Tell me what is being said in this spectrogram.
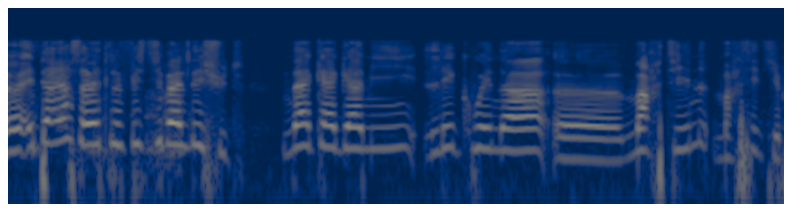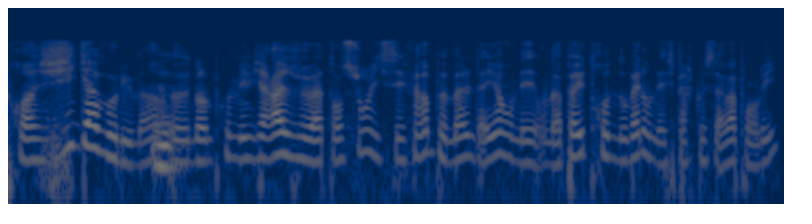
Et derrière, ça va être le festival des chutes. Nakagami, Lequena, euh, Martin. Martin qui prend un giga volume hein. Mm. Euh, dans le premier virage. euh, attention, il s'est fait un peu mal. D'ailleurs, on n'a pas eu trop de nouvelles. On espère que ça va pour lui.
